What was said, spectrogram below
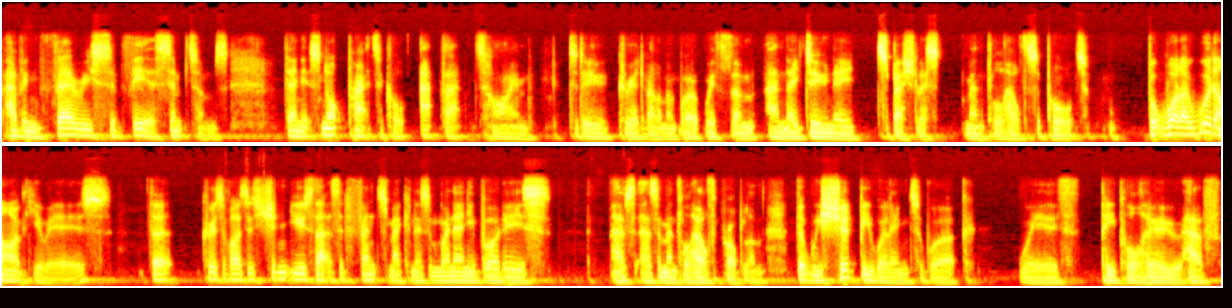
having very severe symptoms, then it's not practical at that time to do career development work with them, and they do need specialist mental health support. But what I would argue is that career advisors shouldn't use that as a defense mechanism when anybody's has has a mental health problem. That we should be willing to work with people who have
